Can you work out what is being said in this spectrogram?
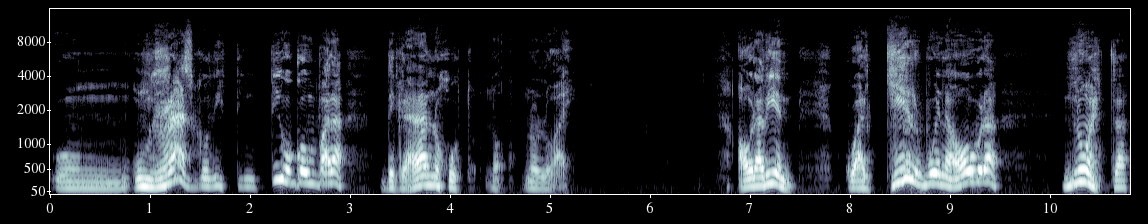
un rasgo distintivo como para declararnos justos. No, no lo hay. Ahora bien, cualquier buena obra nuestra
